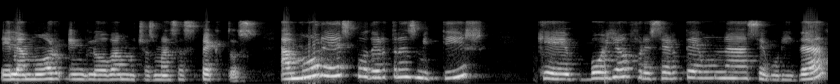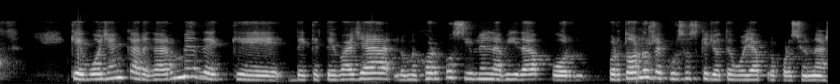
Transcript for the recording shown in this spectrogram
el amor engloba muchos más aspectos. Amor es poder transmitir que voy a ofrecerte una seguridad, que voy a encargarme de que, de que te vaya lo mejor posible en la vida por por todos los recursos que yo te voy a proporcionar.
